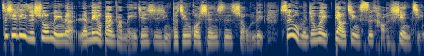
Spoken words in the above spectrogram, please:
这些例子说明了人没有办法每一件事情都经过深思熟虑，所以我们就会掉进思考陷阱。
